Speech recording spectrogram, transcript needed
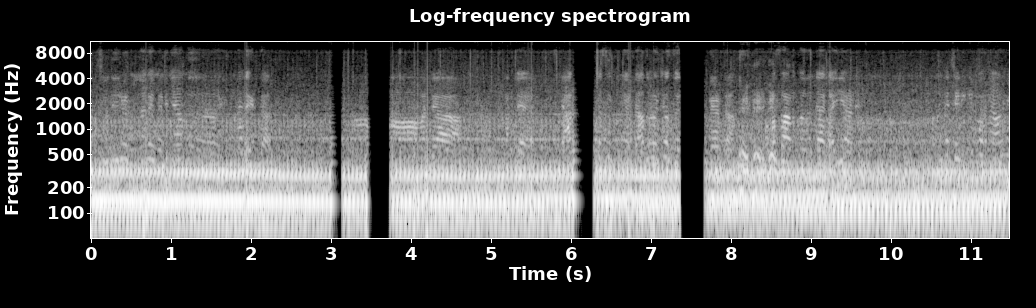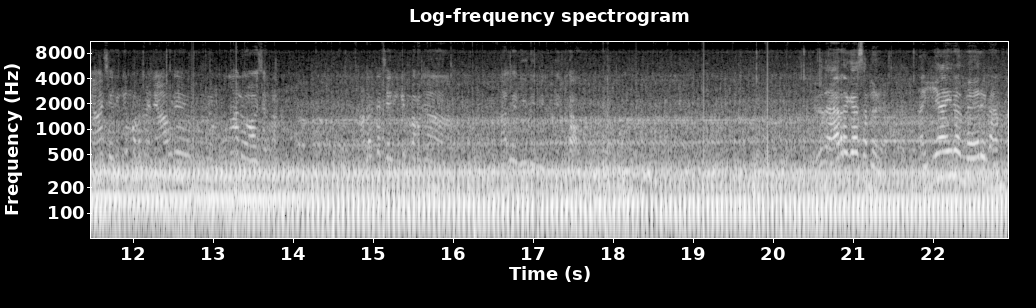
അശ്വതിയുടെ ഇന്നലെ മെലിഞ്ഞാന്ന് ഇന്നലെ ഇട്ടാ ആ, മറ്റേ ആ, മറ്റേ സ്റ്റാറ്റസ് ഇട്ടിട്ടുണ്ട്. അത് പക്ഷേ കേട്ടാ അവസാനത്തെ ആ കൈയാണ് അതൊക്കെ ശരിക്കും പറഞ്ഞാൽ അത് ഞാൻ ശരിക്കും പറഞ്ഞ ഞാൻ ഒരു മൂന്നാൽ പ്രാവശ്യം കണ്ടു അതൊക്കെ ശരിക്കും പറഞ്ഞാൽ നല്ല രീതിയിൽ നിൽക്കാം ഇത് വേറെ കേസുണ്ട് അയ്യായിരം പേര് കണ്ട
